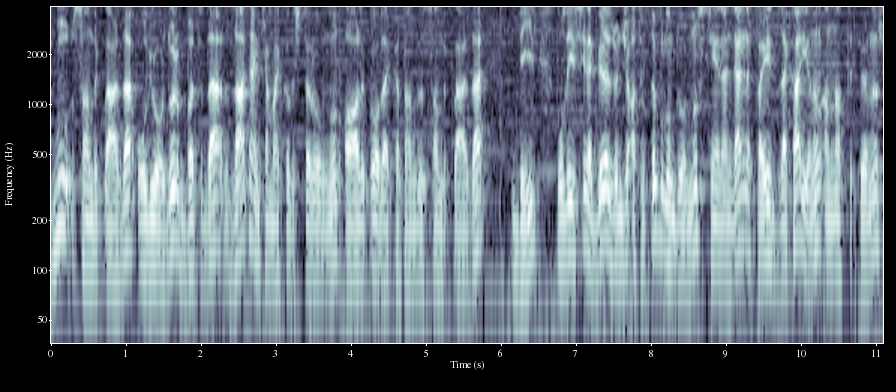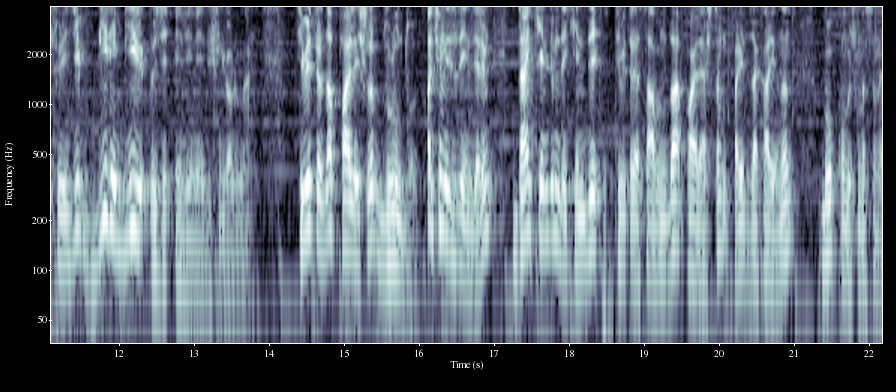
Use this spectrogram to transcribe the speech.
bu sandıklarda oluyordur. Batı'da zaten Kemal Kılıçdaroğlu'nun ağırlıklı olarak kazandığı sandıklarda değil. Dolayısıyla biraz önce atıfta bulunduğumuz CNN'den Farid Zakarya'nın anlattıklarının süreci birebir özetlediğini düşünüyorum ben. Twitter'da paylaşılıp duruldu. Açın izleyin derim. Ben kendim de kendi Twitter hesabımda paylaştım Farid Zakarya'nın bu konuşmasını.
